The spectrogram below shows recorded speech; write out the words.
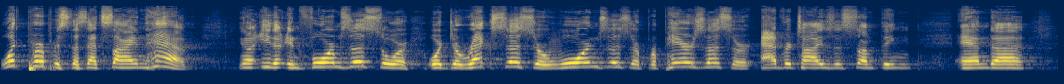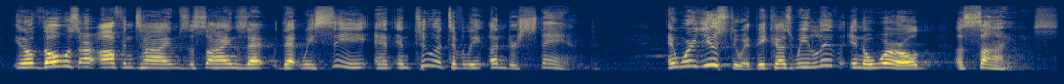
what purpose does that sign have? You know, either informs us or, or directs us or warns us or prepares us or advertises something. And, uh, you know, those are oftentimes the signs that, that we see and intuitively understand. And we're used to it because we live in a world of signs.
